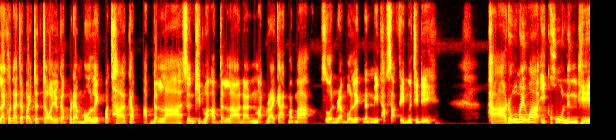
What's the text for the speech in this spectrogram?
หลายคนอาจจะไปจดจ่ออยู่กับแรมโบ้เล็กปะทะกับอับดัลลา ซึ่งคิดว่าอับดัลลานั้นหมัดร้ายกาจมากๆ ส่วนแรมโบ้เล็กนั้นมีทักษะฝีมือที่ดี หารู้ไหมว่าอีกคู่หนึ่งที่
